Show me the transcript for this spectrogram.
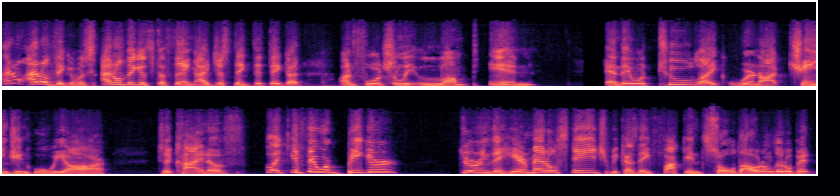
I don't I don't think it was I don't think it's the thing. I just think that they got unfortunately lumped in and they were too like we're not changing who we are to kind of like if they were bigger during the hair metal stage because they fucking sold out a little bit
